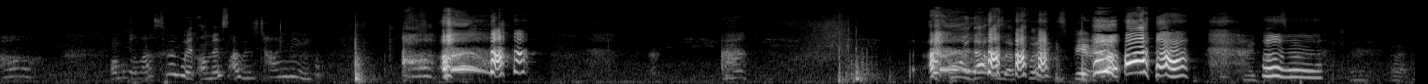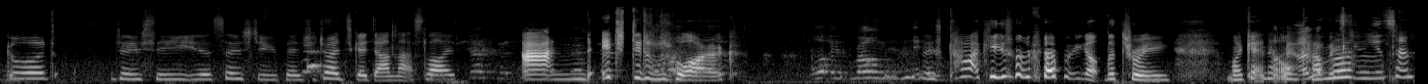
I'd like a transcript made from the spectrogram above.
Oh. Oh my god, last time I went on this, I was tiny. Oh. Ah. Boy, that was a fun experience. Ah, God, Josie, you're so stupid. She tried to go down that slide and it didn't work. What is wrong with you? This cat keeps on going up the tree. Am I getting it Okay, on I'm not camera? rescuing you this time.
